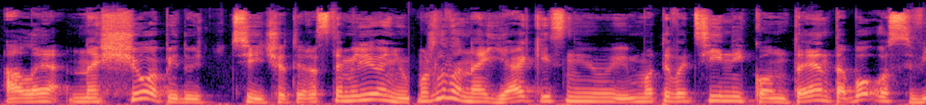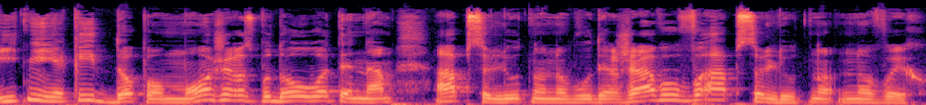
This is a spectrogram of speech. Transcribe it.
але на що підуть ці 400 мільйонів? Можливо, на якісний мотиваційний контент або освітній, який допоможе розбудовувати нам абсолютно нову державу в абсолютно нових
